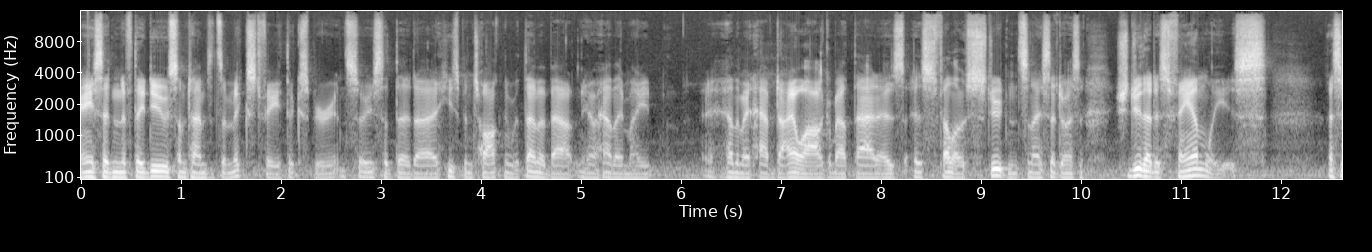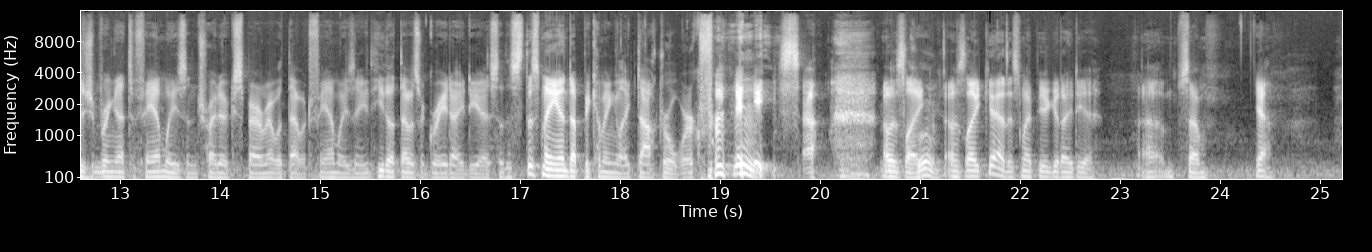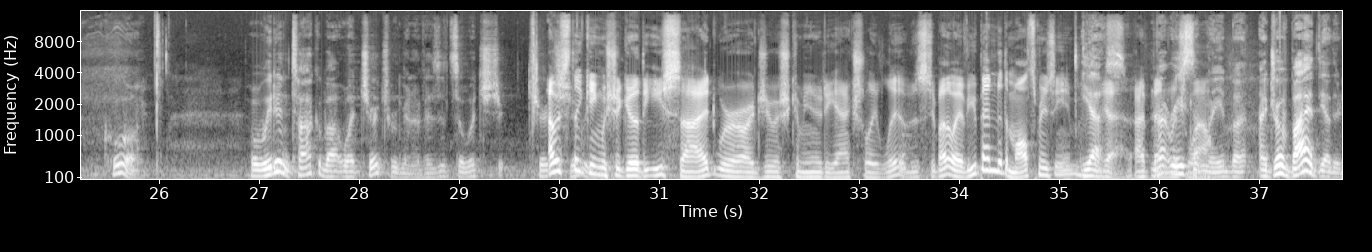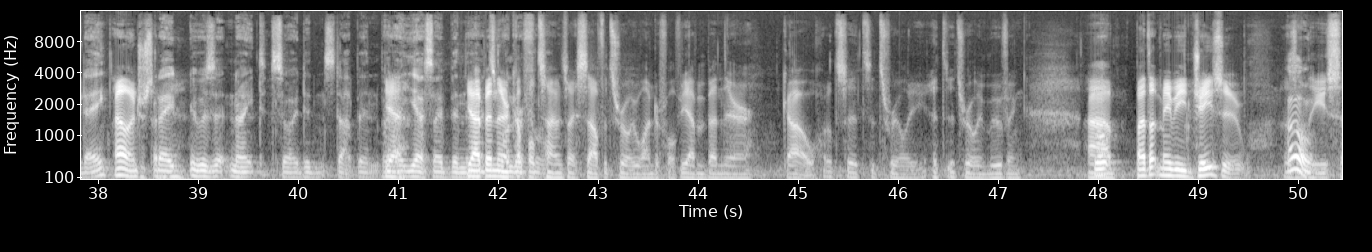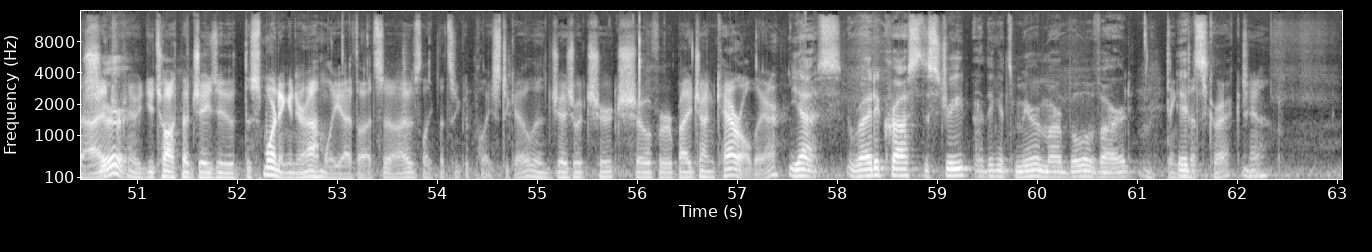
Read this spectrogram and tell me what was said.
And he said, and if they do, sometimes it's a mixed faith experience. So he said that uh, he's been talking with them about, you know, how they might how they might have dialogue about that as as fellow students. And I said to him, I said, you should do that as families. I said, you should bring that to families and try to experiment with that with families. And he, he thought that was a great idea. So this this may end up becoming like doctoral work for me. Hmm. so I hmm, was like, Cool. I was like, yeah, this might be a good idea. Um, so, yeah. Cool. Well, we didn't talk about what church we're going to visit. So, which ch- church? I was thinking we, we should go to the east side where our Jewish community actually lives. By the way, have you been to the Maltz Museum? Yes. Yeah, I've been not as well. recently, but I drove by it the other day. Oh, interesting. But I it was at night, so I didn't stop in. But Yeah. uh, yes, I've been there. yeah, I've been It's there a couple times myself. It's really wonderful. If you haven't been there, go. It's it's it's really it's, it's really moving. Uh, but I thought maybe Gesu is Oh, on the east side. sure. Uh, You talked about Gesu this morning in your homily. I thought so. I was like, that's a good place to go. The Jesuit church over by John Carroll there. Yes, right across the street. I think it's Miramar Boulevard. I think It's- that's correct. Yeah.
